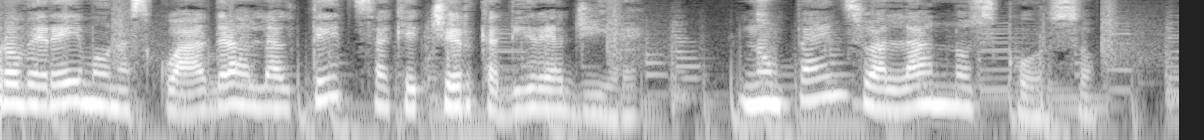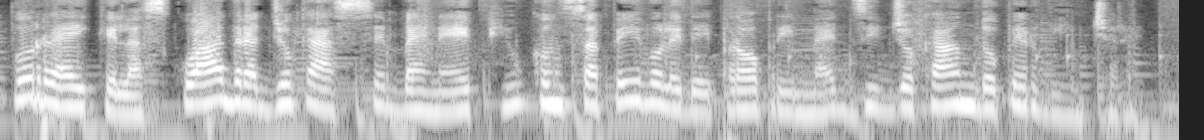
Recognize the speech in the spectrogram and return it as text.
troveremo una squadra all'altezza che cerca di reagire. Non penso all'anno scorso. Vorrei che la squadra giocasse bene e più consapevole dei propri mezzi giocando per vincere.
